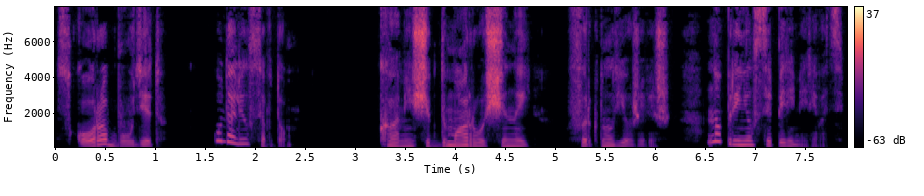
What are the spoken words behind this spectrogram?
«Скоро будет!» — удалился в дом. «Каменщик доморощенный!» — фыркнул Ёжевиш, но принялся перемеривать.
